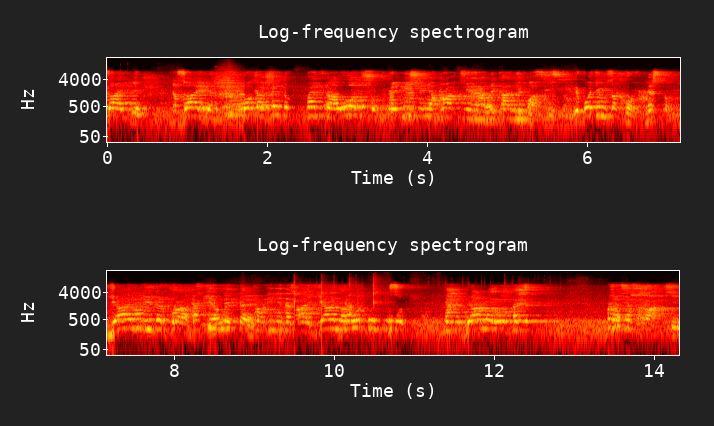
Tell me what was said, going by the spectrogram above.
зайдеш, зайдеш. Покажи документ на обшук приміщення фракції радикальної партії. І потім заходь. Я лідер фракції, але те. А я народний. Я народний фракції.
